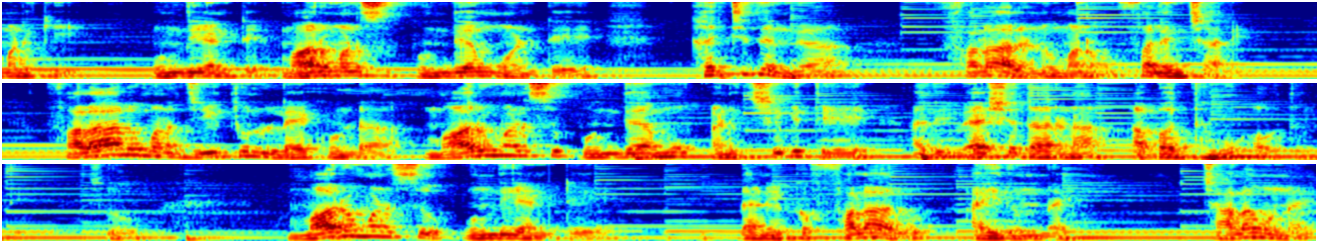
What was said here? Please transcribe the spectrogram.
మనకి ఉంది అంటే మారు మనసు పొందాము అంటే ఖచ్చితంగా ఫలాలను మనం ఫలించాలి. ఫలాలు మన జీవితంలో లేకుండా మారు మనసు పొందాము అని చెబితే అది వేషధారణ అబద్ధము అవుతుంది. సో మారు మనసు ఉంది అంటే దాని యొక్క ఫలాలు ఐదు ఉన్నాయి. చాలా ఉన్నాయి.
